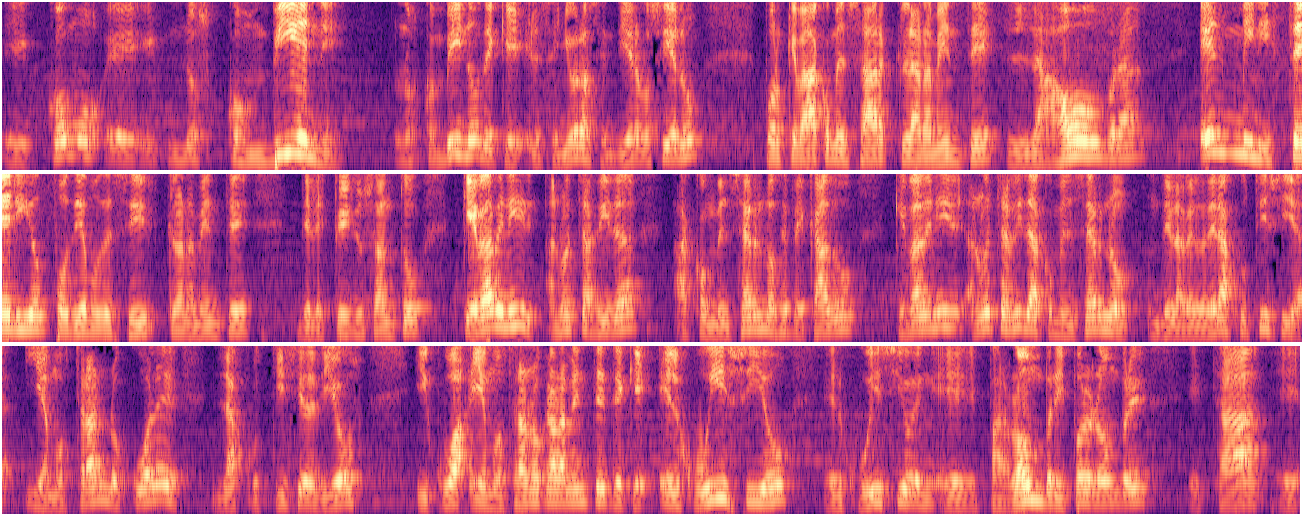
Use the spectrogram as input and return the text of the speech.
eh, cómo eh, nos conviene, nos convino de que el Señor ascendiera a los cielos, porque va a comenzar claramente la obra, el ministerio, podríamos decir claramente, del Espíritu Santo, que va a venir a nuestras vidas a convencernos de pecado, que va a venir a nuestra vida a convencernos de la verdadera justicia y a mostrarnos cuál es la justicia de Dios y, y a mostrarnos claramente de que el juicio, el juicio eh, para el hombre y por el hombre está, eh,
